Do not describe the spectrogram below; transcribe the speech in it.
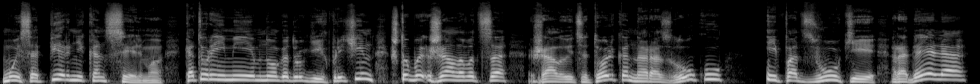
мой соперник Ансельмо, который, имея много других причин, чтобы жаловаться, жалуется только на разлуку и под звуки Рабеля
